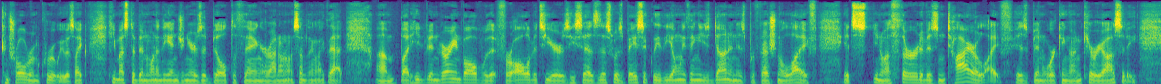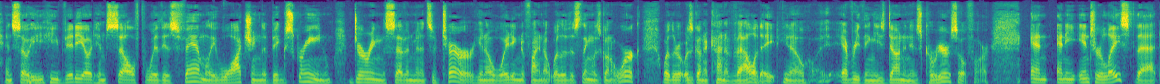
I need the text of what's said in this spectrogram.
control room crew. He was like he must have been one of the engineers that built the thing, or I don't know something like that. Um, but he'd been very involved with it for all of its years. He says this was basically the only thing he's done in his professional life. It's you know a third of his entire life has been working on Curiosity, and so he he videoed himself with his family watching the big screen during the seven minutes of terror. You know, waiting to find out whether this thing was going to work, whether it was going to kind of validate you know everything he's done in his career so far, and and he interlaced that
